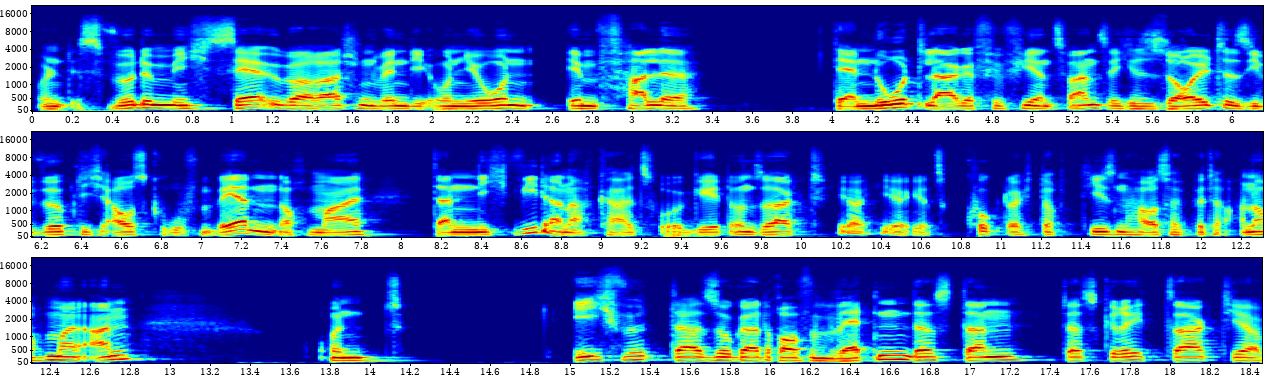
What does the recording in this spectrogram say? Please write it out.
Und es würde mich sehr überraschen, wenn die Union im Falle der Notlage für 24, sollte sie wirklich ausgerufen werden, nochmal, dann nicht wieder nach Karlsruhe geht und sagt, ja, hier, jetzt guckt euch doch diesen Haushalt bitte auch nochmal an. Und ich würde da sogar darauf wetten, dass dann das Gericht sagt, ja,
